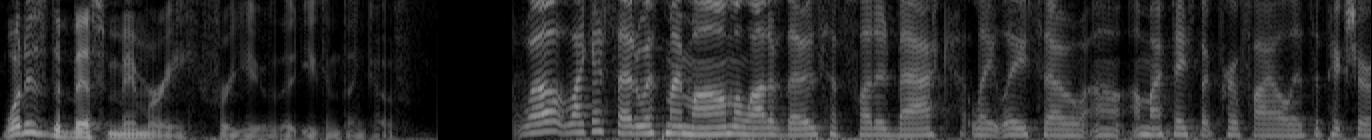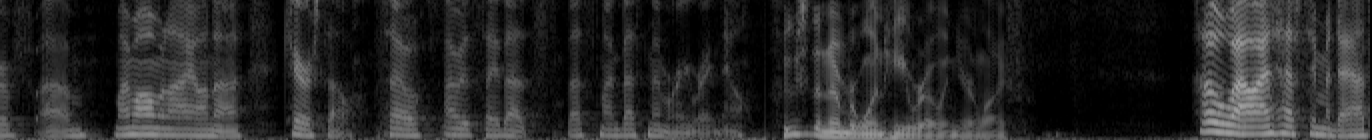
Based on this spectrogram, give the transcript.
What is the best memory for you that you can think of? Well, like I said, with my mom, a lot of those have flooded back lately. So uh, on my Facebook profile, it's a picture of um, my mom and I on a carousel. So I would say that's that's my best memory right now. Who's the number one hero in your life? Oh wow, I'd have to say my dad,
